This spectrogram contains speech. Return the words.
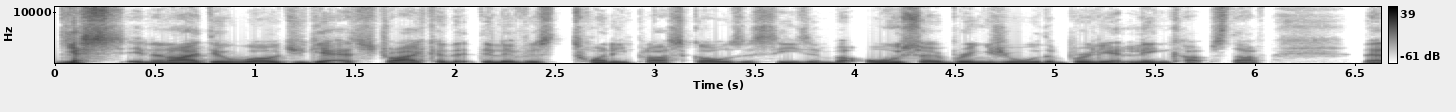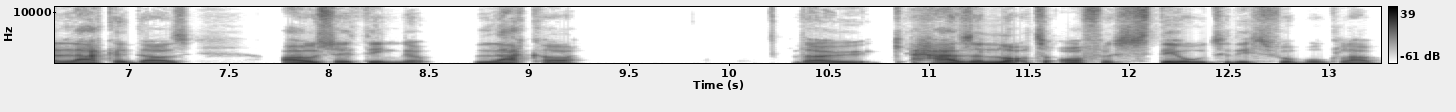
yes, in an ideal world, you get a striker that delivers 20 plus goals a season, but also brings you all the brilliant link up stuff that Laca does. I also think that Laca, though, has a lot to offer still to this football club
